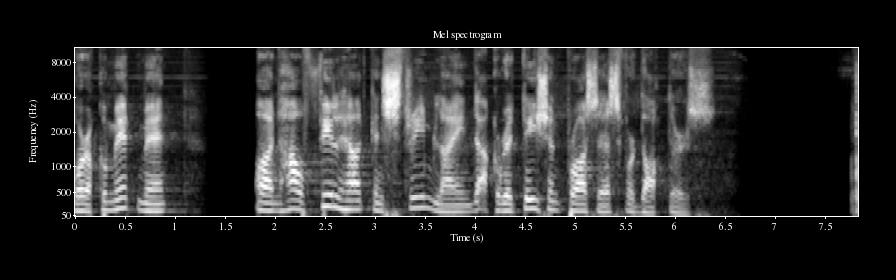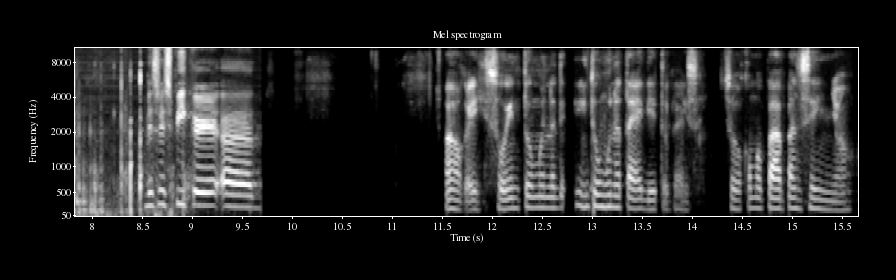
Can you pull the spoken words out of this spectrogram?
or a commitment on how PhilHealth can streamline the accreditation process for doctors? Mr. Speaker, uh, Okay, so into muna, into muna tayo dito guys. So kung mapapansin nyo,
